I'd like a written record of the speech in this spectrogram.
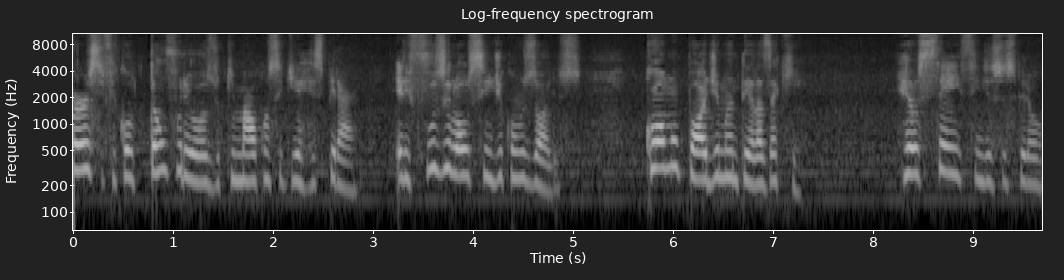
Percy ficou tão furioso que mal conseguia respirar. Ele fuzilou Cindy com os olhos. Como pode mantê-las aqui? Eu sei, Cindy suspirou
